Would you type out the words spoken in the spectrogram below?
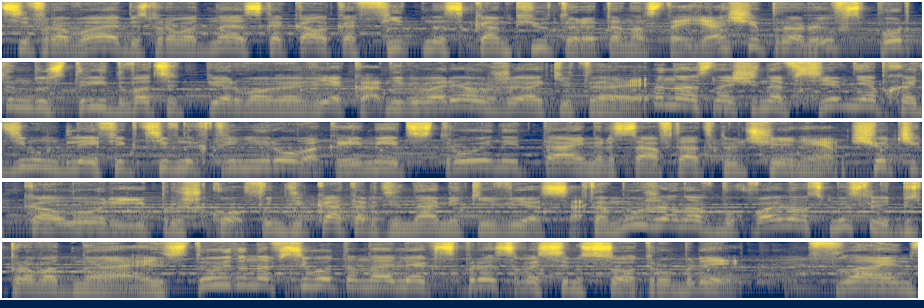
Цифровая беспроводная скакалка фитнес-компьютер – это настоящий прорыв в спорт-индустрии 21 века, не говоря уже о Китае. Она оснащена всем необходимым для эффективных тренировок и имеет встроенный таймер с автоотключением, счетчик калорий и прыжков, индикатор динамики веса. К тому же она в буквальном смысле беспроводная, и стоит она всего-то на Алиэкспресс 800 рублей. Flying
